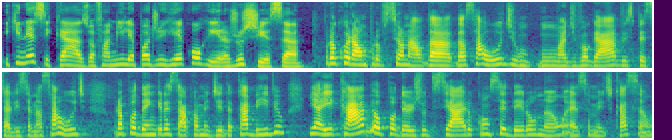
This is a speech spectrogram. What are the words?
e que, nesse caso, a família pode recorrer à justiça. Procurar um profissional da, da saúde, um, um advogado especialista na saúde, para poder ingressar com a medida cabível e aí cabe ao Poder Judiciário conceder ou não essa medicação.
